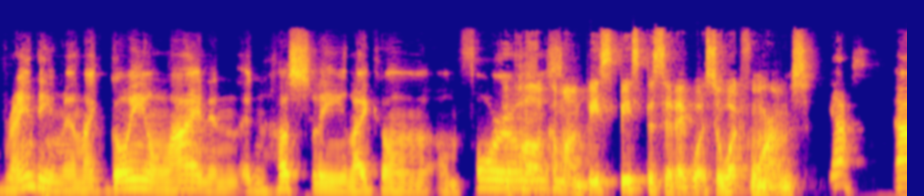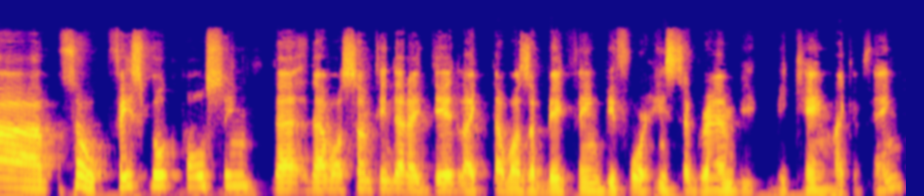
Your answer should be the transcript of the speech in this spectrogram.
branding, man, like going online and, and hustling, like on, on forums. Paul, come on, be, be specific. What, so, what forums? Yeah. Uh, so Facebook posting that that was something that I did like that was a big thing before Instagram be, became like a thing.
